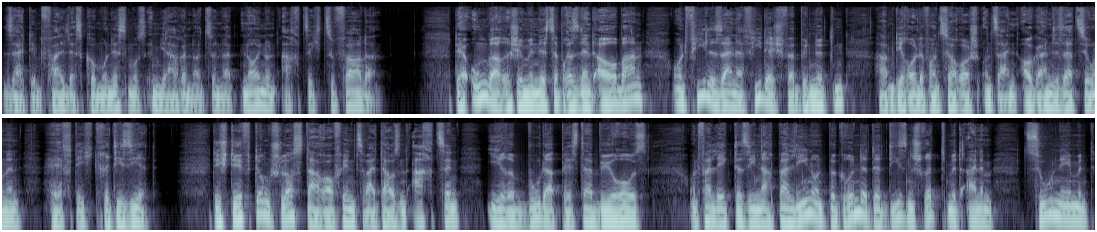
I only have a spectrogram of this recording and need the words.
seit dem Fall des Kommunismus im Jahre 1989 zu fördern. Der ungarische Ministerpräsident Orban und viele seiner Fidesz-Verbündeten haben die Rolle von Soros und seinen Organisationen heftig kritisiert. Die Stiftung schloss daraufhin 2018 ihre Budapester Büros und verlegte sie nach Berlin und begründete diesen Schritt mit einem zunehmend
